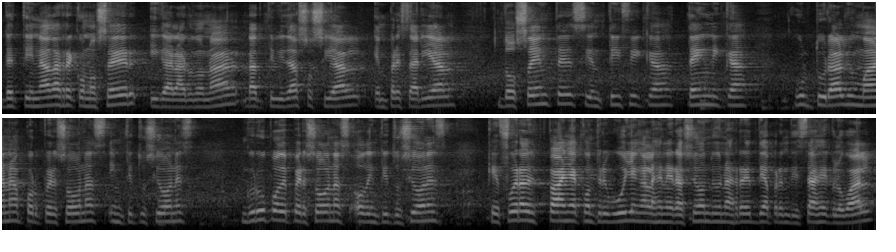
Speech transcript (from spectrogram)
destinada a reconocer y galardonar la actividad social, empresarial, docente, científica, técnica, cultural y humana por personas, instituciones, grupos de personas o de instituciones que fuera de España contribuyen a la generación de una red de aprendizaje global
